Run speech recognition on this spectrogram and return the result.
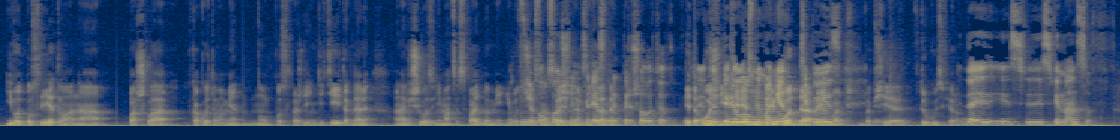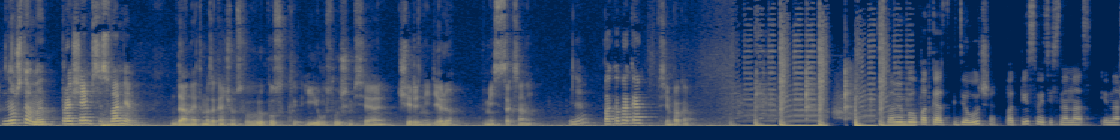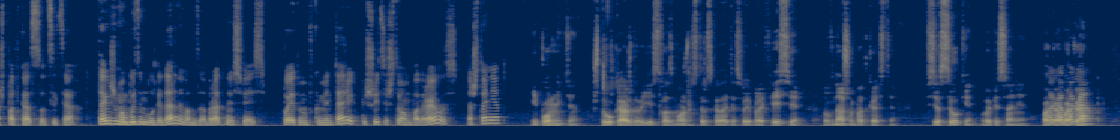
И вот после этого она пошла какой-то момент, ну, после рождения детей и так далее, она решила заниматься свадьбами. И вот, вот сейчас она свадебный очень интересно, как перешел этот, Это этот очень интересный момент, переход, да, типа прям из... вообще в другую сферу. Да, из, из финансов. Ну что, мы прощаемся с вами. Да, на этом мы заканчиваем свой выпуск и услышимся через неделю вместе с Оксаной. Да, пока-пока. Всем пока. С вами был подкаст «Где лучше?». Подписывайтесь на нас и наш подкаст в соцсетях. Также мы будем благодарны вам за обратную связь. Поэтому в комментариях пишите, что вам понравилось, а что нет. И помните, что у каждого есть возможность рассказать о своей профессии в нашем подкасте. Все ссылки в описании. Пока-пока.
